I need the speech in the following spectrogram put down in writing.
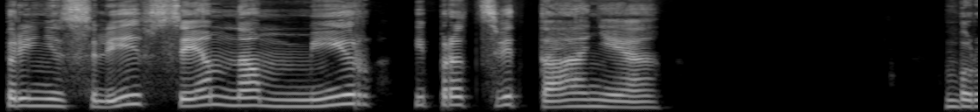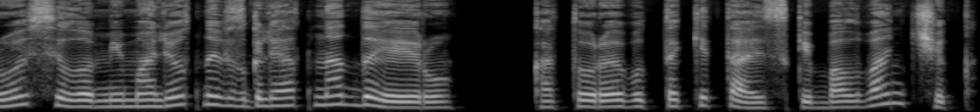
принесли всем нам мир и процветание. Бросила мимолетный взгляд на Дейру, которая будто китайский болванчик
